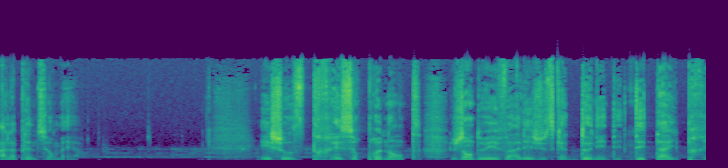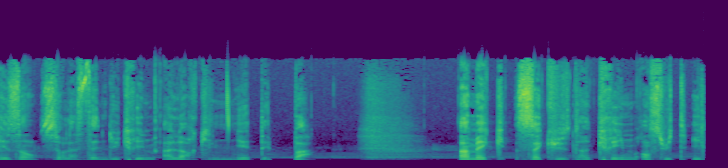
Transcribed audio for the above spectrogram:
à la Plaine-sur-Mer. Et chose très surprenante, Jean Dehé va aller jusqu'à donner des détails présents sur la scène du crime alors qu'il n'y était pas. Un mec s'accuse d'un crime, ensuite il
